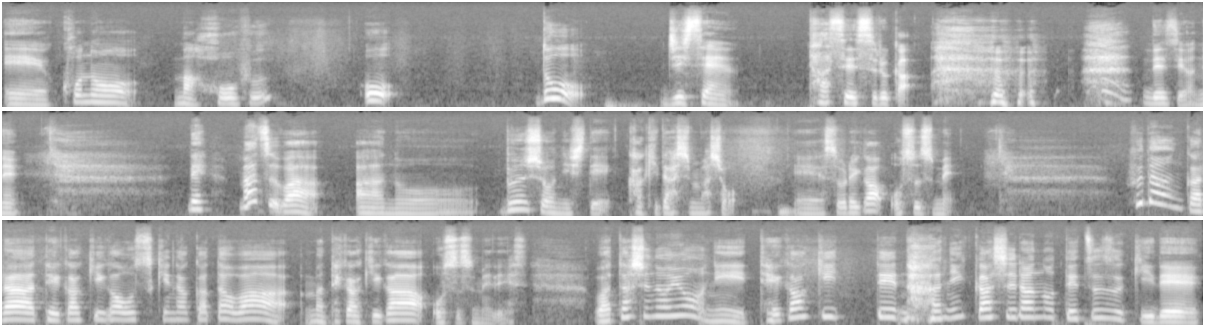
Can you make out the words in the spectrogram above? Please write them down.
えー、この、まあ、抱負をどう実践達成するか ですよね。でまずはあの文章にして書き出しましょう、えー、それがおすすめ。普段から手書きがお好きな方は、まあ、手書きがおすすめです。私のように手書きって何かしらの手続きで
